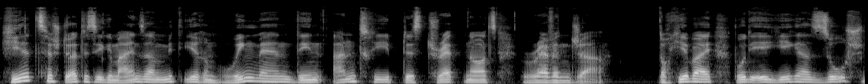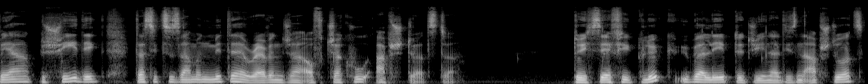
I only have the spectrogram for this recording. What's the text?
Hier zerstörte sie gemeinsam mit ihrem Wingman den Antrieb des Dreadnoughts Revenger. Doch hierbei wurde ihr Jäger so schwer beschädigt, dass sie zusammen mit der Revenger auf Jakku abstürzte. Durch sehr viel Glück überlebte Gina diesen Absturz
